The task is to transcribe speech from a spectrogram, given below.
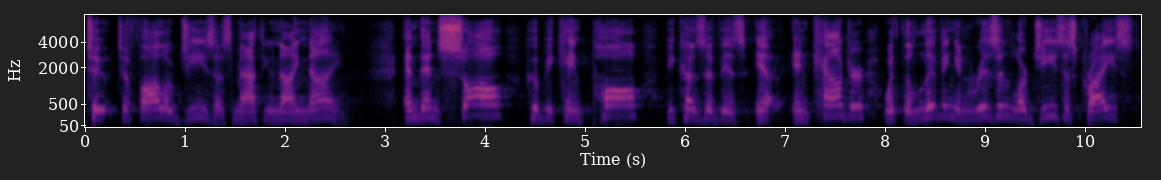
to, to follow Jesus, Matthew 9 9. And then Saul, who became Paul because of his encounter with the living and risen Lord Jesus Christ,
